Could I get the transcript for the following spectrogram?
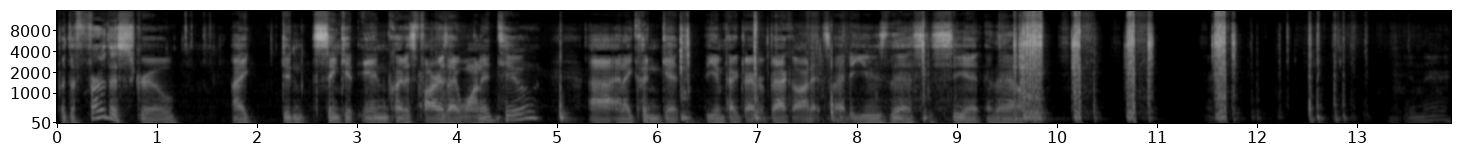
but the furthest screw, I didn't sink it in quite as far as I wanted to, uh, and I couldn't get the impact driver back on it. So I had to use this to see it, and then I'll... In there?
